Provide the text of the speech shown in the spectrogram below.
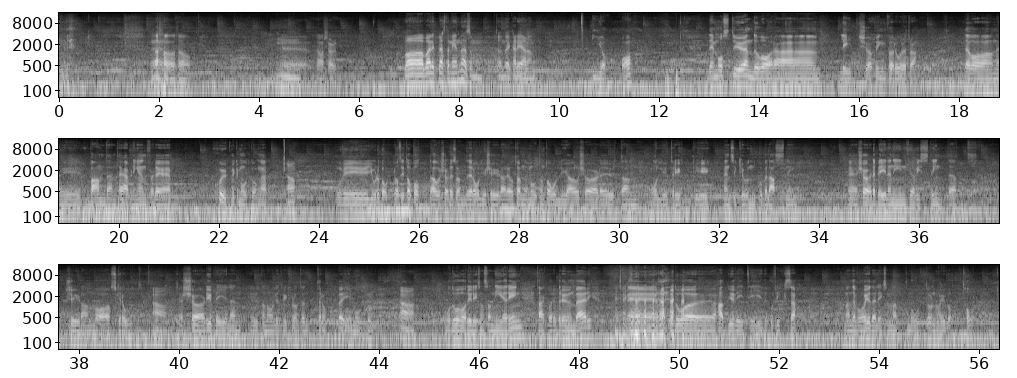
Ja, ja. Mm. Eh, ja, kör. Vad vad är ditt bästa minne som under karriären? ja, det måste ju ändå vara Lidköping förra året tror jag. Det var när vi vann den tävlingen för det är sjukt mycket motgångar. Ja, Och vi gjorde bort oss i topp 8 och körde sönder oljekylare och tömde motorn på olja och körde utan oljetryck i en sekund på belastning. Eh, körde bilen in för jag visste inte att kylan var skrot. ja, Så jag körde ju bilen utan oljetryck för att inte en droppe i motorn. ja. Och då var det liksom sanering tack vare Brunberg. eh, och då eh, hade ju vi tid att fixa. Men det var ju det liksom att motorn har ju gått torr.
